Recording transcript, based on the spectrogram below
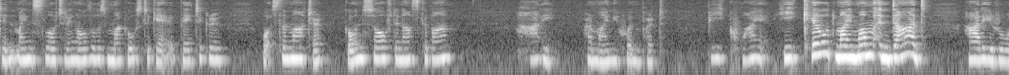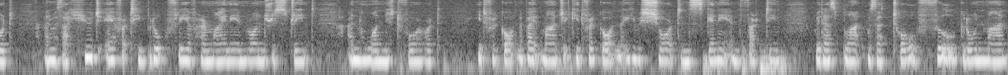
Didn't mind slaughtering all those muggles to get at Pettigrew. What's the matter? Gone soft in Azkaban? Harry, Hermione whimpered. Be quiet. He killed my mum and dad. Harry roared, and with a huge effort he broke free of Hermione and Ron's restraint and lunged forward. He'd forgotten about magic. He'd forgotten that he was short and skinny and 13, whereas Black was a tall, full grown man.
